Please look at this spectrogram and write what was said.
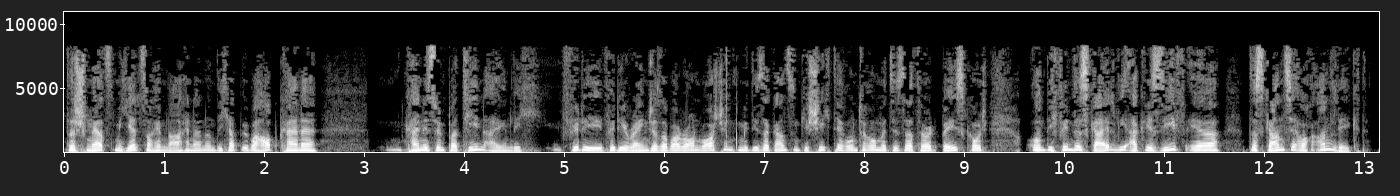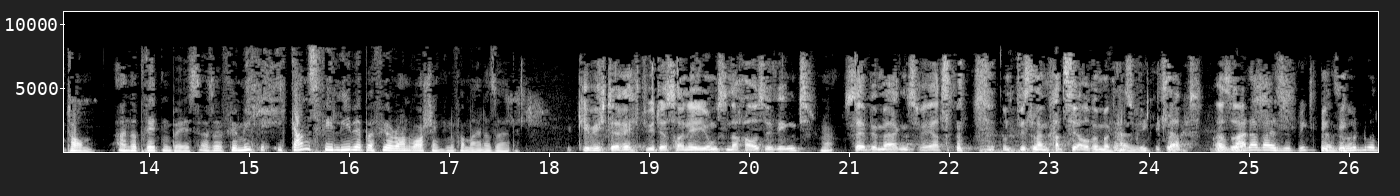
das schmerzt mich jetzt noch im Nachhinein und ich habe überhaupt keine, keine Sympathien eigentlich für die für die Rangers, aber Ron Washington mit dieser ganzen Geschichte rundherum, jetzt ist er Third Base Coach und ich finde es geil, wie aggressiv er das Ganze auch anlegt, Tom, an der dritten Base. Also für mich ich, ganz viel Liebe bei- für Ron Washington von meiner Seite. Gebe ich dir recht, wie der seine Jungs nach Hause winkt, Ja. sehr bemerkenswert. Und bislang hat's ja auch immer ganz Ja, gut winkt geklappt. er- Also Normalerweise winkt er so nur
